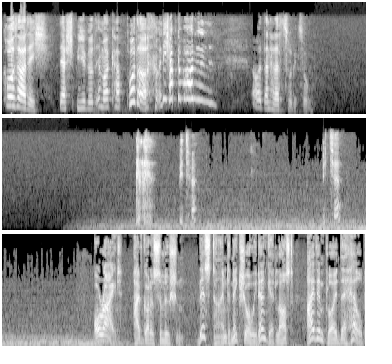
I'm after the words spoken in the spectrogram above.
Großartig. Das Spiel wird immer kaputter. Und ich hab gewonnen. Aber dann hat er es zurückgezogen. Bitte? Bitte? All right, I've got a solution. This time, to make sure we don't get lost, I've employed the help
